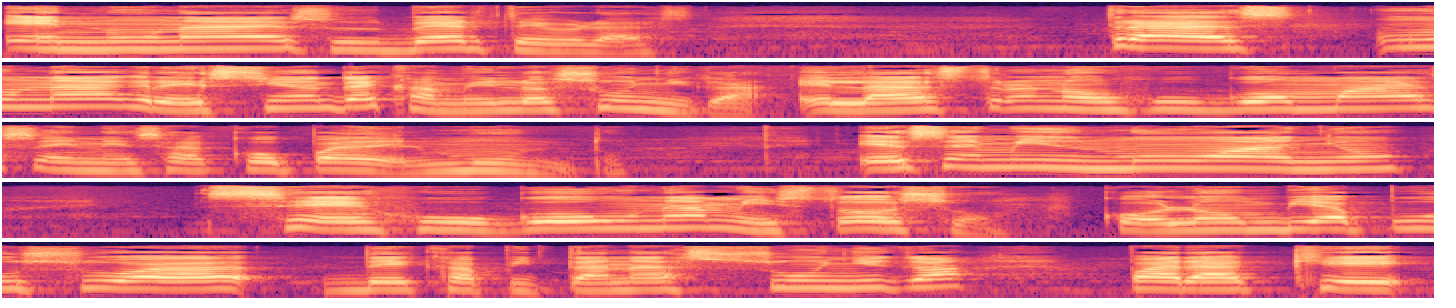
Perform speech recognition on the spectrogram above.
en una de sus vértebras. Tras una agresión de Camilo Zúñiga, el astro no jugó más en esa Copa del Mundo. Ese mismo año se jugó un amistoso. Colombia puso a, de capitana Zúñiga para que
